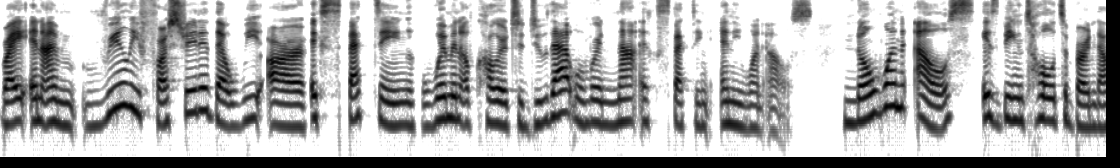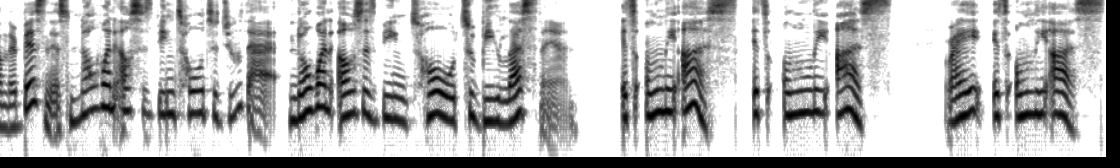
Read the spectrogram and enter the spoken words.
Right. And I'm really frustrated that we are expecting women of color to do that when we're not expecting anyone else. No one else is being told to burn down their business. No one else is being told to do that. No one else is being told to be less than. It's only us. It's only us, right? It's only us.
